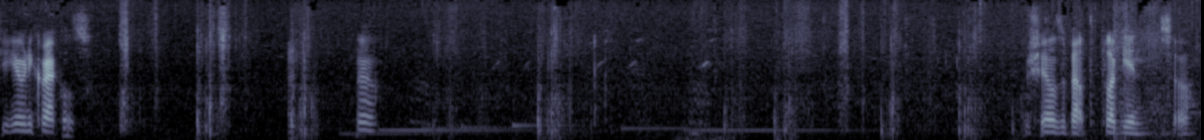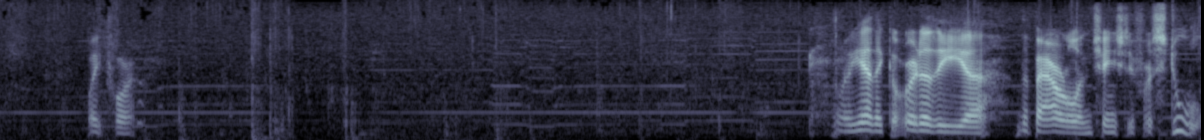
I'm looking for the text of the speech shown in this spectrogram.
Do you hear any crackles? No. Michelle's about to plug in, so wait for it. Well, yeah, they got rid of the uh, the barrel and changed it for a stool.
